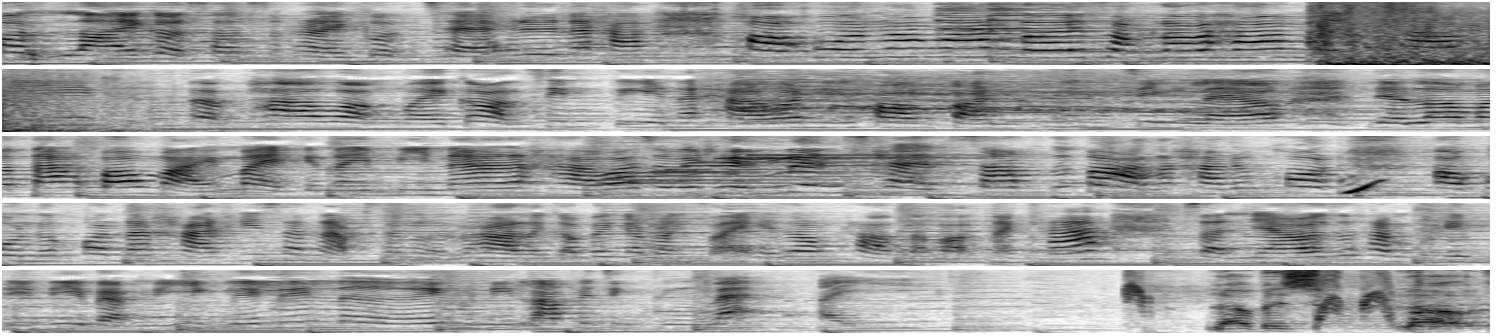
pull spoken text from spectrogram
กดไลค์กด subscribe กดแชร์ให้ด้วยนะคะ ขอบคุณมากๆเลยสำหรับห้าหมื่นซับที่แบบพาหวังไว้ก่อนสิ้นปีนะคะ วันนี้ความฝันเป็นจริงแล้ว เดี๋ยวเรามาตั้งเป้าหมายใหม่กันในปีหน้านะคะ ว่าจะไปถึง1นึ่งแสนซับหรือเปล่านะคะ ทุกคนขอบคุณทุกคนนะคะที่สนับสนุนพาแล้วก็เป็นกำลังใจให้ช่องพราวตลอดนะคะ สัญญาว่าจะทำคลิปดีๆ แบบนี้อีกเรื่อยๆเลย วันนี้ลาไปจริงๆและไป Love is love.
